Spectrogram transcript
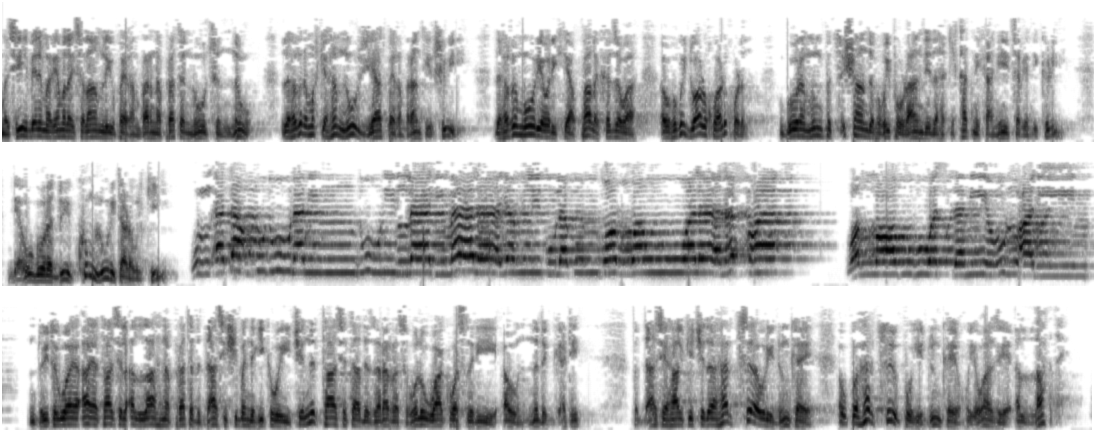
مسیح بن مریم علیه السلام له پیغمبر نه پرته نور څه نو له هغه مخکې هم نور زیات پیغمبران تیر شوي دي. د هغه مور یو رښتیا پاله ښځه وه او هغوی دواړو خواړه خوړل. ګوره مونږ په څه شان د هغوی په وړاندې د حقیقت نښانې څرګندې کړې دي. بیا وګوره دوی کوم لوري تړول کی قل اتعبدون من دون الله ما لا يملك لكم ضرا ولا نفعا والله هو السميع العليم. دوی ته وای آیا تاسو الله نه پرته د داسې شی بندگی کوي چې نه تاسو ته د zarar رسولو واک وسلري او نه د ګټي په داسې حال کې چې د هر څه اوریدونکي او په هر څه پوهیدونکي خو یوازې الله دی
